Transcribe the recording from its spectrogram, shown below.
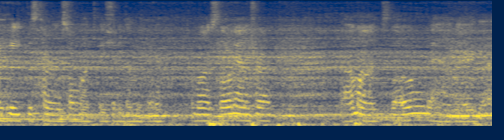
I hate this turn so much. They should have done this better. Come on, slow down, truck. Come on, slow down. There you go.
